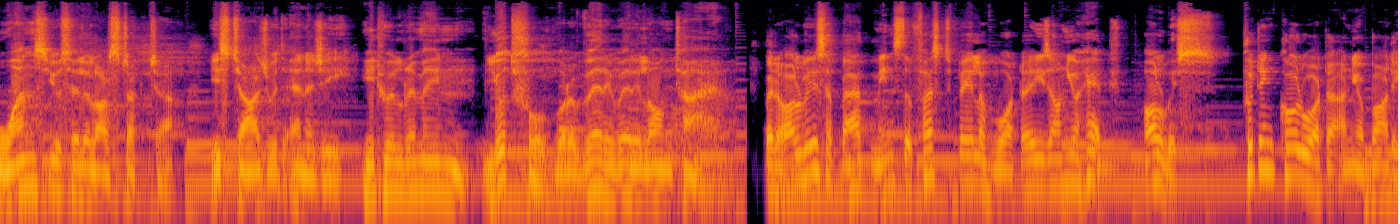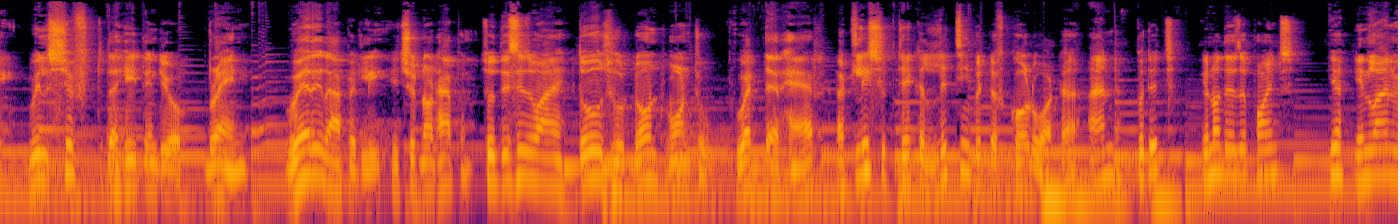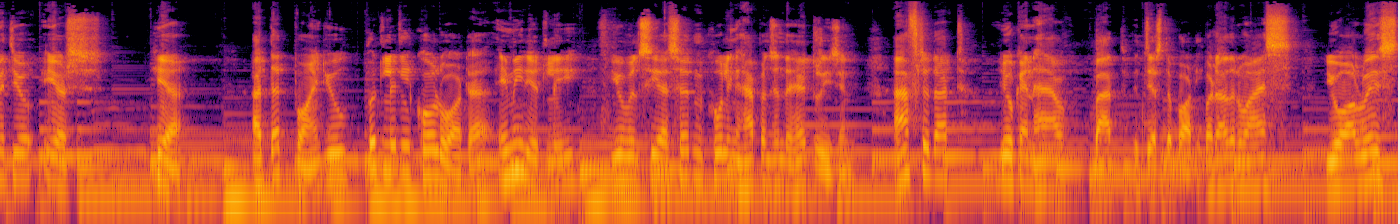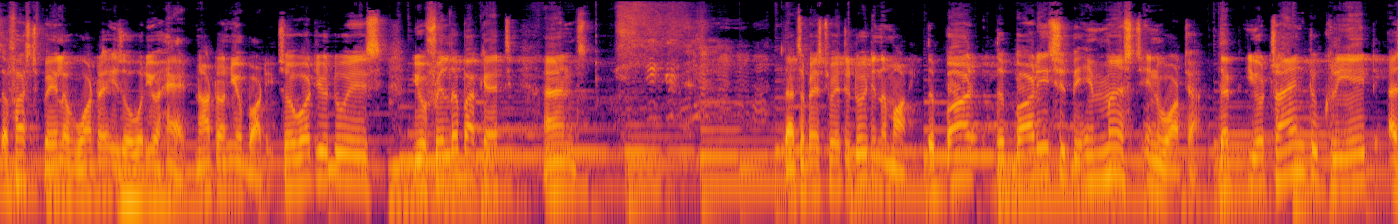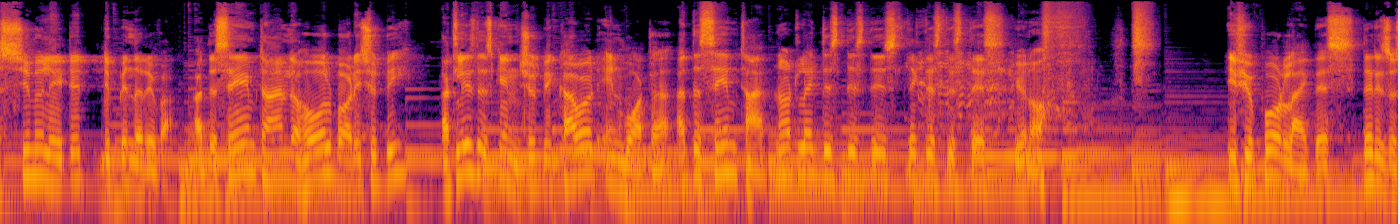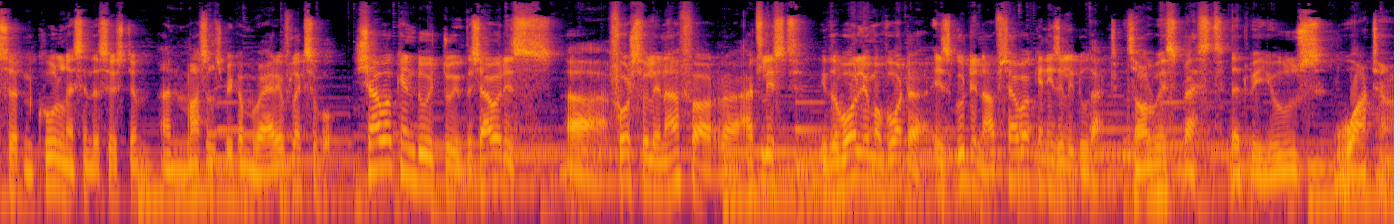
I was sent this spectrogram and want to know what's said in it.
Once your cellular structure is charged with energy, it will remain youthful for a very, very long time. But always a bath means the first pail of water is on your head, always. Putting cold water on your body will shift the heat into your brain very rapidly, it should not happen. So this is why those who don't want to wet their hair, at least should take a little bit of cold water and put it, you know there's a point here, in line with your ears, here. At that point, you put little cold water, immediately you will see a certain cooling happens in the head region. After that, you can have bath with just the body. But otherwise, you always… the first pail of water is over your head, not on your body. So what you do is, you fill the bucket and that's the best way to do it in the morning. The, bo the body should be immersed in water, that you're trying to create a simulated dip in the river. At the same time, the whole body should be at least the skin should be covered in water at the same time, not like this, this, this, like this, this, this, you know If you pour like this, there is a certain coolness in the system and muscles become very flexible. Shower can do it too, if the shower is uh, forceful enough or uh, at least if the volume of water is good enough, shower can easily do that. It's always best that we use water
